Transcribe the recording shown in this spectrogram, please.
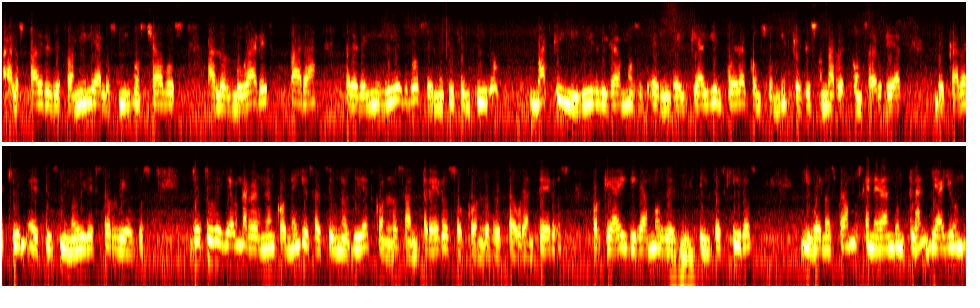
a los padres de familia, a los mismos chavos, a los lugares, para prevenir riesgos en ese sentido, más que inhibir, digamos, el, el que alguien pueda consumir, que esa es una responsabilidad de cada quien es disminuir estos riesgos. Yo tuve ya una reunión con ellos hace unos días, con los antreros o con los restauranteros, porque hay, digamos, de distintos giros. Y bueno, estamos generando un plan, ya hay un,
